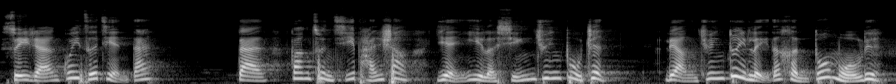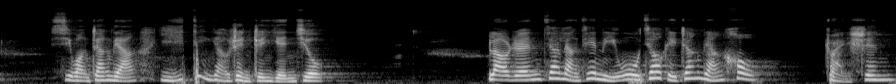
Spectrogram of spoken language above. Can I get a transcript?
虽然规则简单。但方寸棋盘上演绎了行军布阵、两军对垒的很多谋略，希望张良一定要认真研究。老人将两件礼物交给张良后，转身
